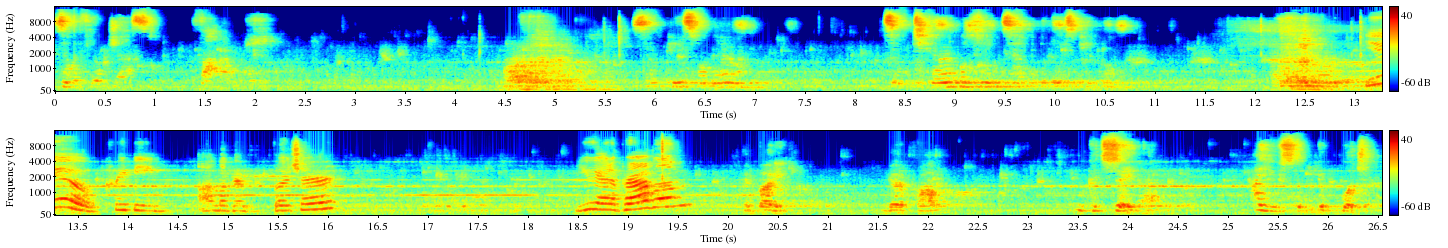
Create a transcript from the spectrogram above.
so if you'll just follow me. So peaceful now. Some terrible things happen to these people. You, creepy onlooker butcher. You got a problem? Hey, buddy, you got a problem? You could say that? I used to be a butcher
